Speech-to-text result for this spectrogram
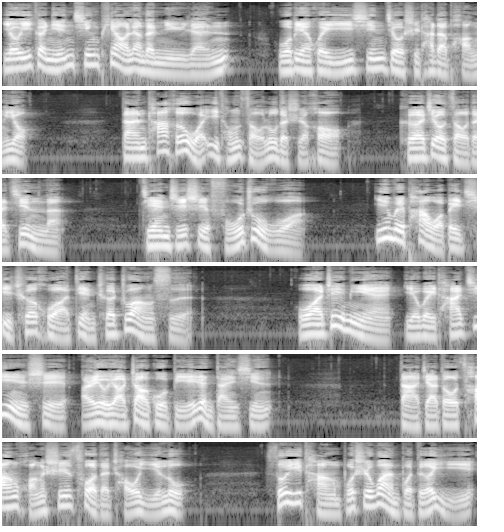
有一个年轻漂亮的女人，我便会疑心就是他的朋友。但他和我一同走路的时候，可就走得近了，简直是扶住我，因为怕我被汽车或电车撞死。我这面也为他近视而又要照顾别人担心，大家都仓皇失措的愁一路，所以倘不是万不得已，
